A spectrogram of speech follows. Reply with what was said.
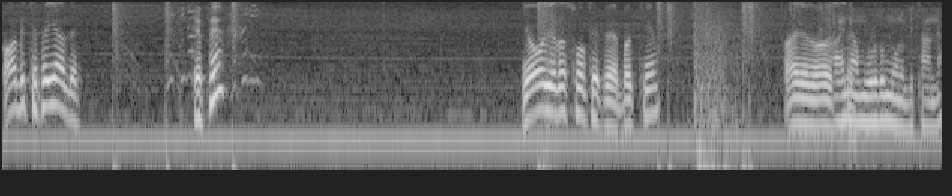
Abi tepe geldi. Tepe? Ya o ya da sol tepe. Bakayım. Aynen orası. Aynen vurdum onu bir tane.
